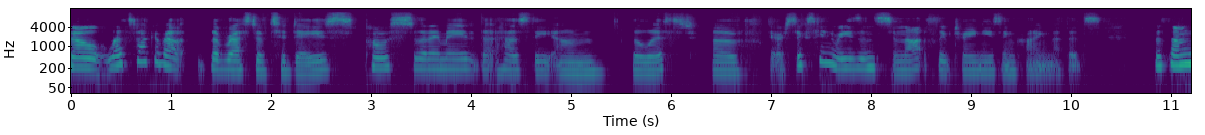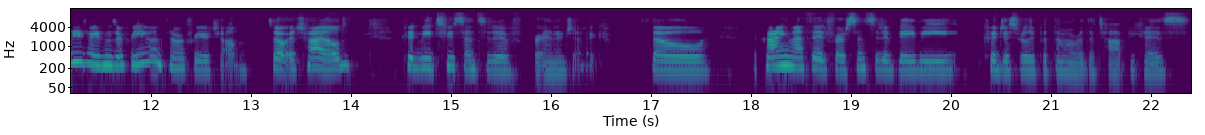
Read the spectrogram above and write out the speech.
So let's talk about the rest of today's post that I made that has the um, the list of there are 16 reasons to not sleep train using crying methods. So some of these reasons are for you and some are for your child. So a child could be too sensitive or energetic. So a crying method for a sensitive baby could just really put them over the top because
